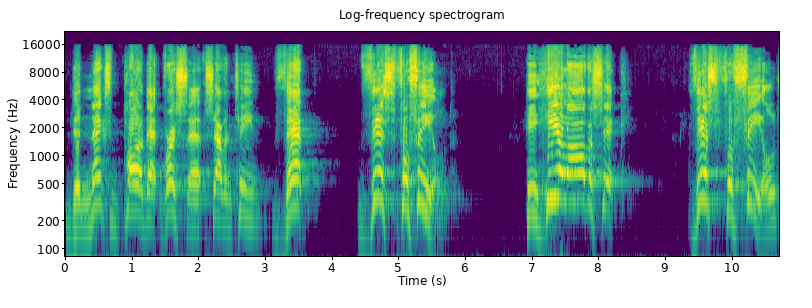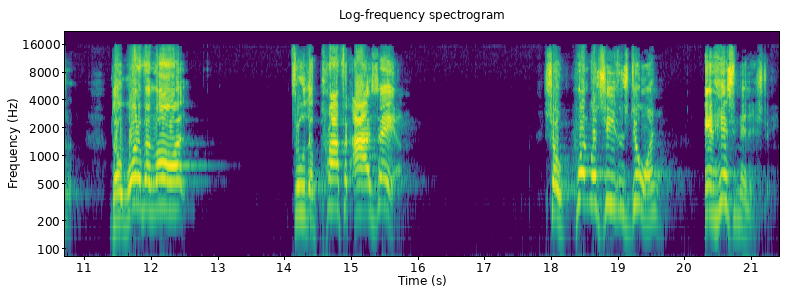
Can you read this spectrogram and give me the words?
The next part of that verse uh, 17, that this fulfilled. He healed all the sick. This fulfilled the word of the Lord through the prophet Isaiah. So, what was Jesus doing in his ministry?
